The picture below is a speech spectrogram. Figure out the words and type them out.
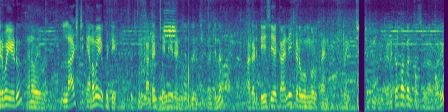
ఇరవై ఏడు ఎనభై ఒకటి. లాస్ట్ ఎనభై ఒకటి. కాంటాక్ట్ చేయండి రెండు జతలు చిన్న అక్కడ దేశీయ కానీ ఇక్కడ ఒంగోలు కానీ. రైట్ పక్కన చూస్తున్నారు మరి.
